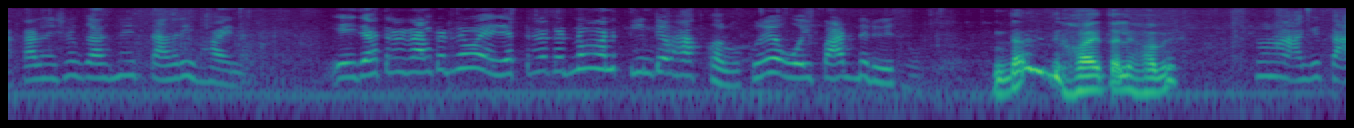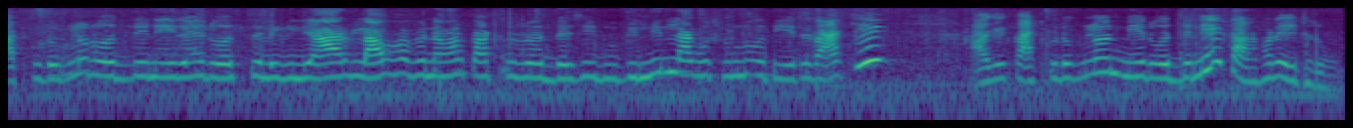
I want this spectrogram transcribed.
না কারণ এসব গাছ নিয়ে তাড়াতাড়ি হয় না। এই যাত্রা ডাল কাটে নেব এই যাত্রা কাটে নেব মানে তিনটে ভাগ করব করে ওই পাট দিয়ে রয়েছে দাও যদি হয় তাহলে হবে। শোনো আগে কাঠকুটোগুলো রোদ দিয়ে নেই রে রোদ চলে গেলি আর লাভ হবে না আমার কাঠকুটো রোদ দিয়ে সেই দু তিন দিন লাগবে শুকনো হতে এটা রাখি আগে কাঠকুটোগুলো নিয়ে রোদ দিয়ে নিয়ে তারপরে এটা রোদ।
